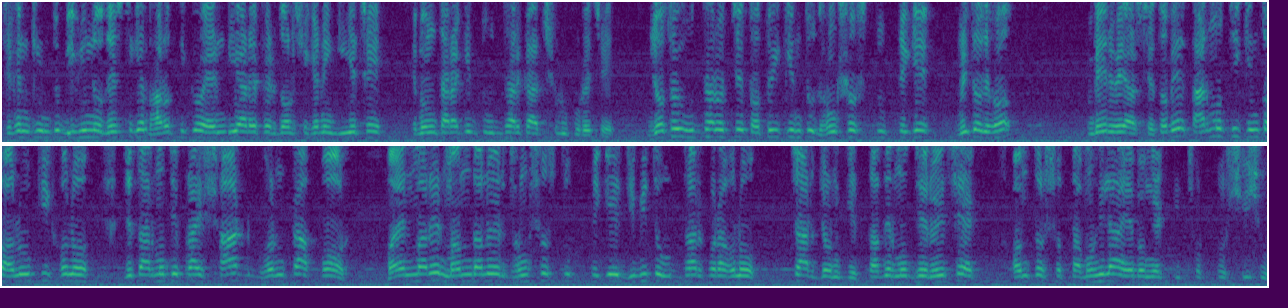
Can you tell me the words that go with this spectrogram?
সেখানে কিন্তু বিভিন্ন দেশ থেকে, ভারত থেকেও এনডিআরএফ এর দল সেখানে গিয়েছে এবং তারা কিন্তু উদ্ধার কাজ শুরু করেছে। যতই উদ্ধার হচ্ছে, ততই কিন্তু ধ্বংসস্তূপ থেকে মৃতদেহ বের হয়ে আসছে। তবে তার মধ্যে কিন্তু অলৌকিক হলো যে তার মধ্যে প্রায় ষাট ঘণ্টা পর মায়ানমারের মান্দালয়ের ধ্বংসস্তূপ থেকে জীবিত উদ্ধার করা হলো চারজনকে। তাদের মধ্যে রয়েছে এক অন্তঃসত্ত্বা মহিলা এবং একটি ছোট্ট শিশু।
